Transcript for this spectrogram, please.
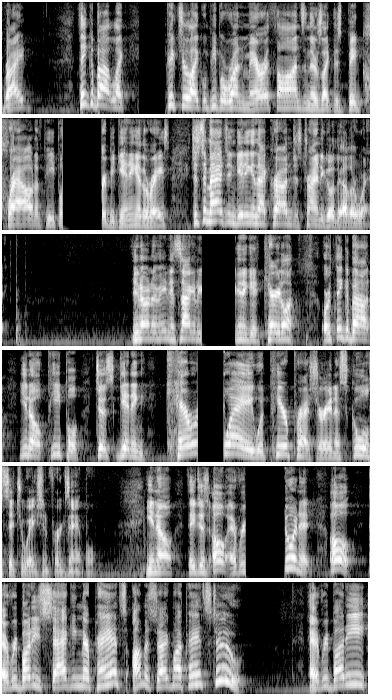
Right? Think about like, picture like when people run marathons and there's like this big crowd of people at the beginning of the race. Just imagine getting in that crowd and just trying to go the other way. You know what I mean? It's not going to going to get carried along. Or think about, you know, people just getting carried away with peer pressure in a school situation, for example. You know, they just, oh, everybody's doing it. Oh, everybody's sagging their pants. I'm going to sag my pants too. Everybody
